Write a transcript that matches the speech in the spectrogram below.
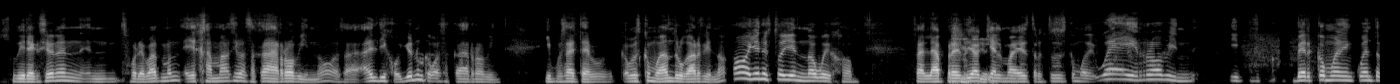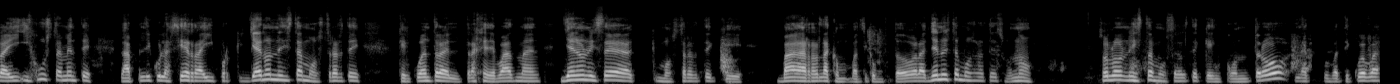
su dirección en, sobre Batman, él jamás iba a sacar a Robin, ¿no? O sea, él dijo, yo nunca voy a sacar a Robin. Y pues ahí te, es como Andrew Garfield, ¿no? Oh, yo no estoy en No Way Home. O sea, le aprendió aquí al maestro. Entonces, como de, güey, Robin. Y ver cómo él encuentra ahí. Y justamente la película cierra ahí, porque ya no necesita mostrarte que encuentra el traje de Batman, ya no necesita mostrarte que va a agarrar la computadora, ya no necesita mostrarte eso, no. Solo necesita mostrarte que encontró la baticueva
